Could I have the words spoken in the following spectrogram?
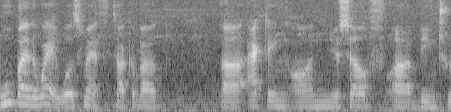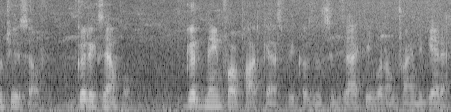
Ooh, by the way, Will Smith, talk about uh, acting on yourself, uh, being true to yourself. Good example good name for a podcast because it's exactly what I'm trying to get at.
